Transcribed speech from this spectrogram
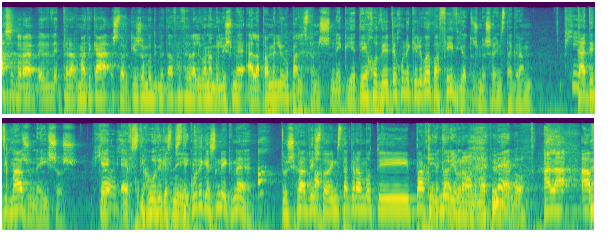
Άσε τώρα. ε, δε- Πραγματικά σ' τ' ορκίζομαι ότι μετά θα ήθελα λίγο να μιλήσουμε, αλλά πάμε λίγο πάλι στον Snik, γιατί έχω δει ότι έχουν και λίγο επαφή οι δυο τους μέσω Instagram. Ποιοι; Κάτι ετοιμάζουν ίσως. Ποιος; Στικούδη και Snik. Στικούδη και Snik, ναι. Τους είχα δει στο Instagram ότι υπάρχουν Καινούργια κάτι. πράγματα μαθαίνουμε Ναι, εδώ. αλλά από,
